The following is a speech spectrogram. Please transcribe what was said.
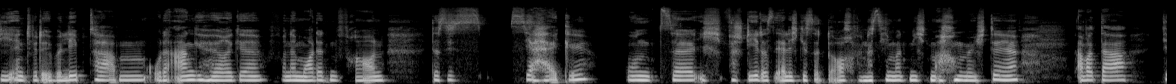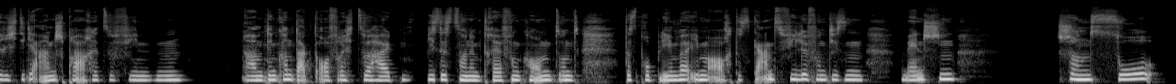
die entweder überlebt haben oder Angehörige von ermordeten Frauen. Das ist sehr heikel und äh, ich verstehe das ehrlich gesagt auch, wenn das jemand nicht machen möchte. Ja. Aber da die richtige Ansprache zu finden, ähm, den Kontakt aufrechtzuerhalten, bis es zu einem Treffen kommt. Und das Problem war eben auch, dass ganz viele von diesen Menschen schon so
